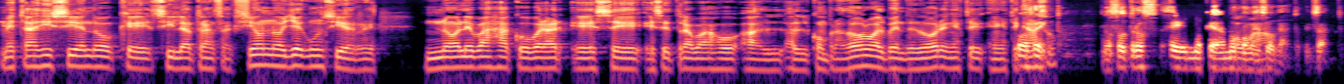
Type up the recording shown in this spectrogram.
Me estás diciendo que si la transacción no llega a un cierre, no le vas a cobrar ese, ese trabajo al, comprador o al vendedor en este, en este caso. Nosotros eh, nos quedamos oh, con esos gastos, exacto.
